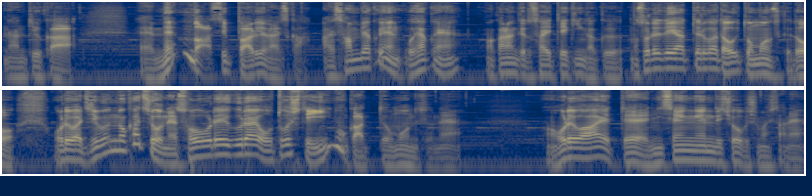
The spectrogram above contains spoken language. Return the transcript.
なんていうか、えー、メンバースいっぱいあるじゃないですか。あれ300円、500円わからんけど最低金額。まあ、それでやってる方多いと思うんですけど、俺は自分の価値をね、それぐらい落としていいのかって思うんですよね。俺はあえて2000円で勝負しましたね。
